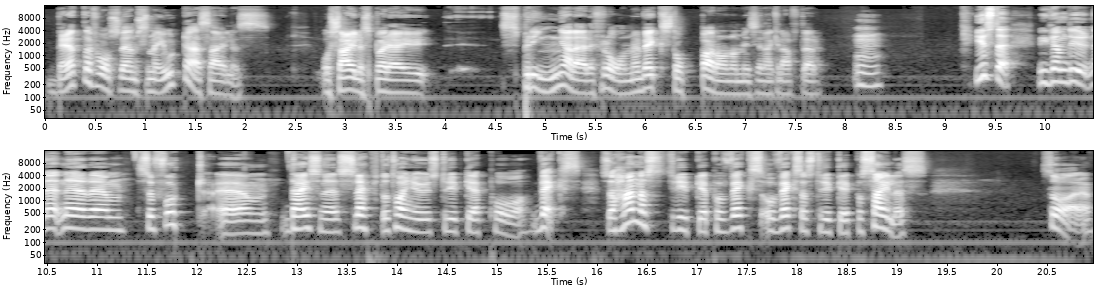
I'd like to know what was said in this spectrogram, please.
Berätta för oss vem som har gjort det här Silas. Och Silas börjar ju springa därifrån, men Vex stoppar honom med sina krafter. Mm. Just det, vi glömde ju när, när ehm, så fort um, Dyson är släppt då tar han ju strypgrepp på Vex. Så han har strypgrepp på Vex och Vex har strypgrepp på Silas. Så var det.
